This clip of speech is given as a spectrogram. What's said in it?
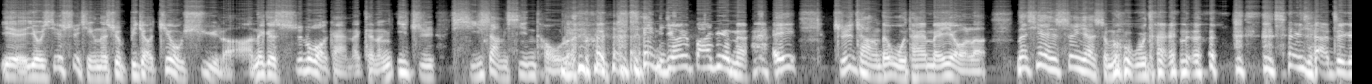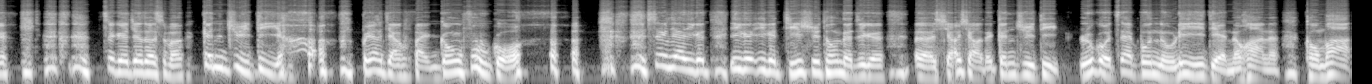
也有些事情呢是比较就绪了啊，那个失落感呢可能一直袭上心头了，所以你就会发现呢，哎，职场的舞台没有了，那现在剩下什么舞台呢？剩下这个这个叫做什么根据地啊？不要讲反攻复国，剩下一个一个一个即时通的这个呃小小的根据地，如果再不。努力一点的话呢，恐怕。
